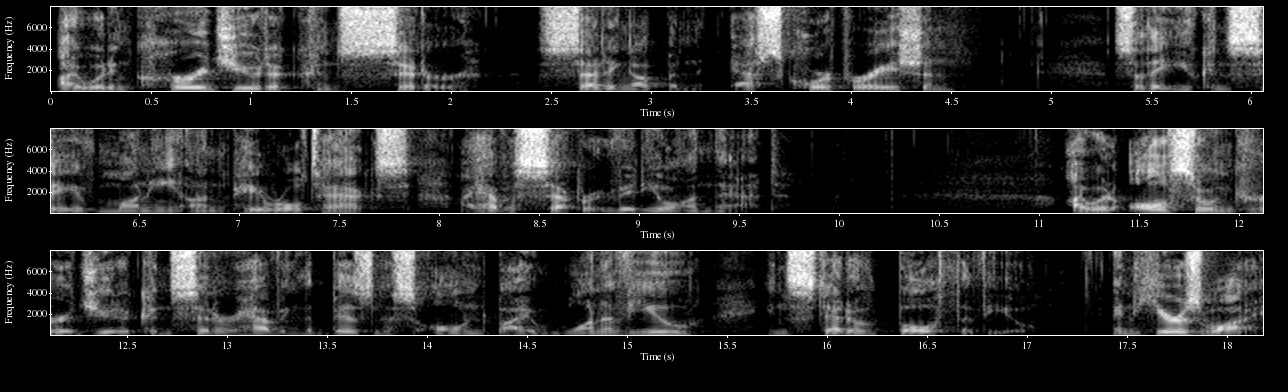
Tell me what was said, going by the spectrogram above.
I would encourage you to consider setting up an S corporation so that you can save money on payroll tax. I have a separate video on that. I would also encourage you to consider having the business owned by one of you instead of both of you. And here's why.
